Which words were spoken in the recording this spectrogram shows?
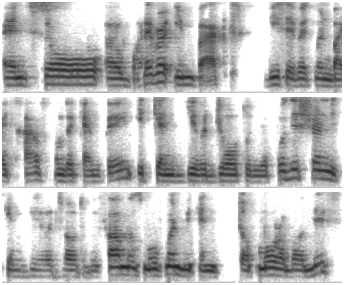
And so, uh, whatever impact this event might have on the campaign, it can give a jolt to the opposition, it can give a jolt to the farmers' movement. We can talk more about this.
